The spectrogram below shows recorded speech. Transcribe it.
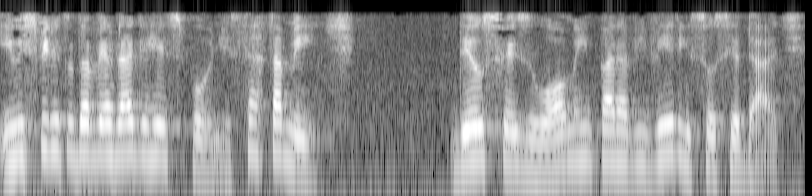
E o Espírito da Verdade responde: certamente. Deus fez o homem para viver em sociedade.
